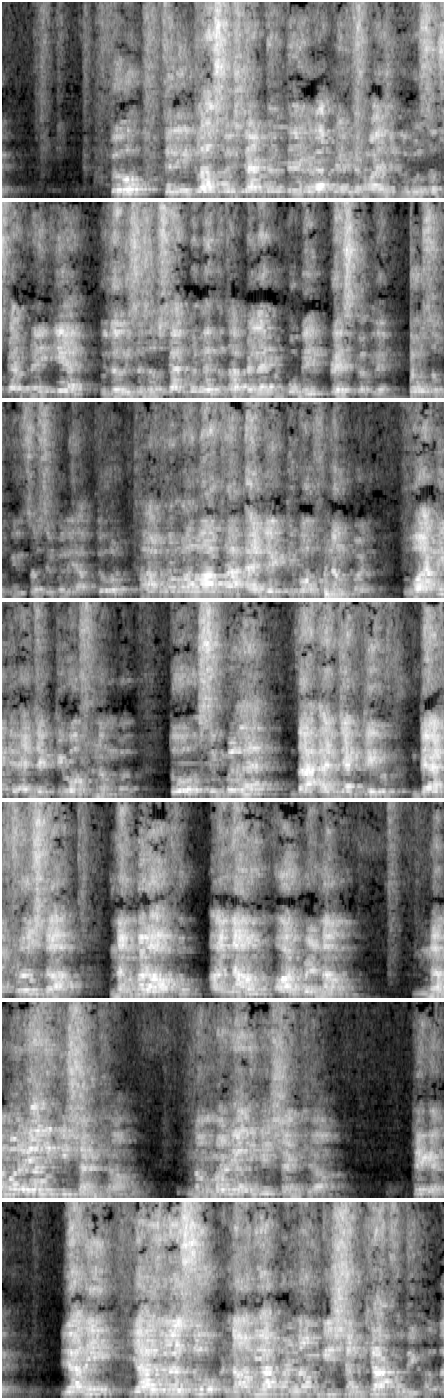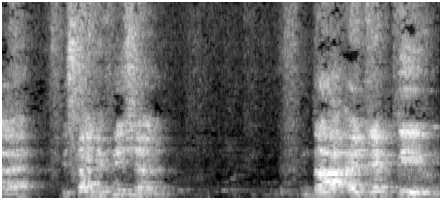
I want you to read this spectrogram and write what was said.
तो चलिए क्लास को स्टार्ट करते हैं। अगर आपने अभी तक हमारे चैनल को सब्सक्राइब नहीं किया है तो जल्दी से सब्सक्राइब कर ले तथा बेल आइकन को भी प्रेस कर ले। तो सबसे पहले आप तो थर्ड नंबर हमारा था adjective of number what is adjective of number तो सिंपल है। The adjective that shows the number of a noun और प्रनाउन नंबर यानी कि संख्या। नंबर यानी कि संख्या। ठीक है? यानी यह जो है सो नाम या परिणाम की संख्या को दिखाता है। इसका definition the adjective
